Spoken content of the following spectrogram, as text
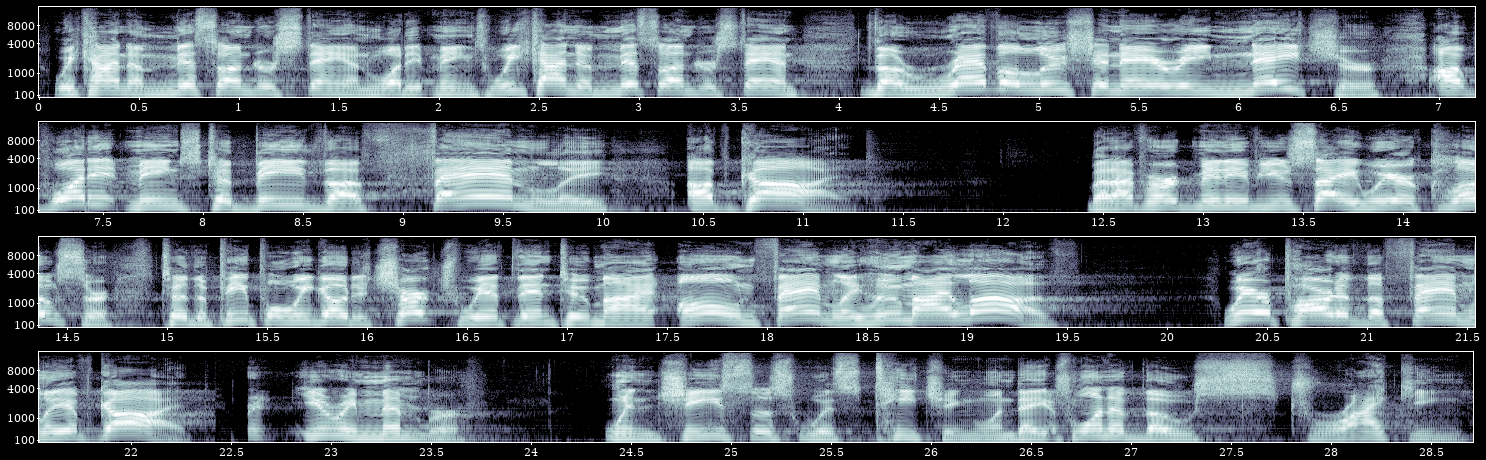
We kind of misunderstand what it means. We kind of misunderstand the revolutionary nature of what it means to be the family of God. But I've heard many of you say we are closer to the people we go to church with than to my own family, whom I love. We're part of the family of God. You remember when Jesus was teaching one day, it's one of those striking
